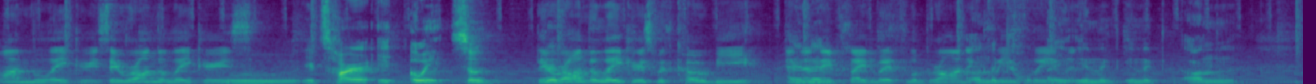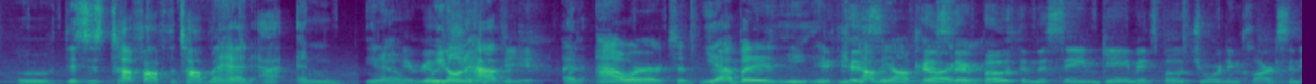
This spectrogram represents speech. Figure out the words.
on the Lakers. They were on the Lakers. Ooh, it's hard. It, oh wait, so They the- were on the Lakers with Kobe, and, And then, then they played with LeBron in on the Cleveland. in the in the on. Ooh, this is tough off the top of my head, I, and you know really we don't have be. an hour to. Yeah, but it, you, you- you caught me off guard. Because they're here. both in the same game. It's both Jordan Clarkson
